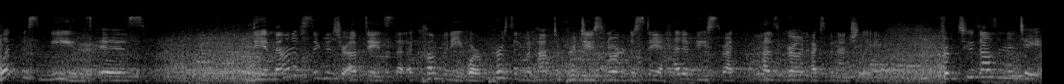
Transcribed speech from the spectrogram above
What this means is the amount of signature updates that a company or a person would have to produce in order to stay ahead of these threats has grown exponentially. From 2008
